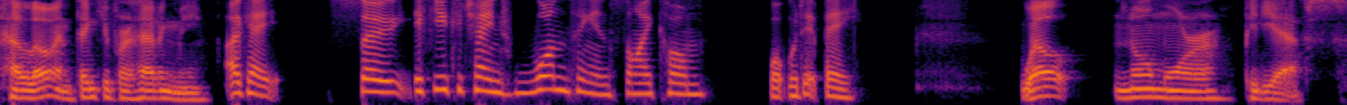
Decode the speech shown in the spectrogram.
Hello, and thank you for having me. Okay, so if you could change one thing in SciComm, what would it be? Well, no more PDFs.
